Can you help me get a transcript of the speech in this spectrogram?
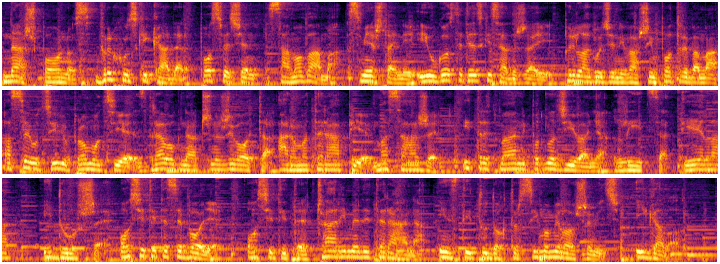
Naš ponos, vrhunski kadar, posvećen samo vama. Smještajni i ugostiteljski sadržaji, prilagođeni vašim potrebama, a sve u cilju promocije zdravog načina života, aromaterapije, masaže i tretmani podmlađivanja lica, tijela i duše. Osjetite se bolje, osjetite čari Mediterana, Institut dr. Simo Milošević, Igalo.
